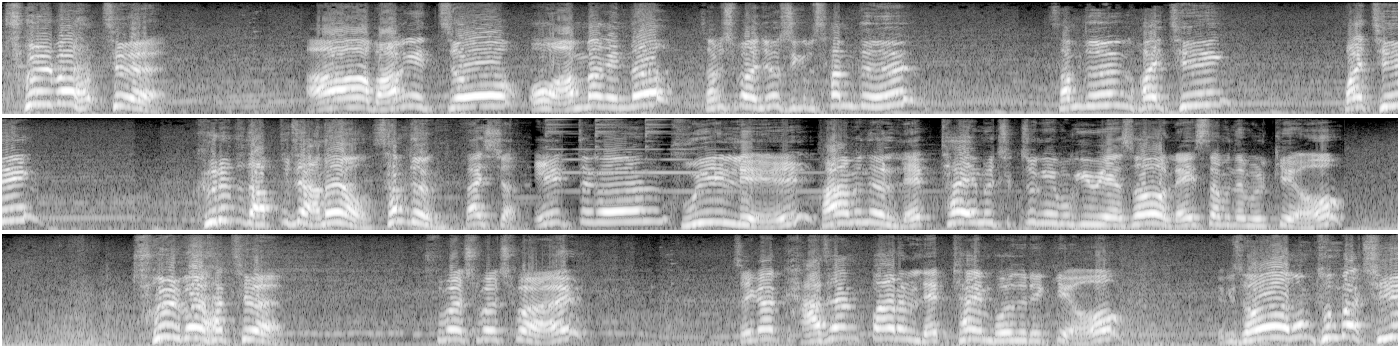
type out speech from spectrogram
출발 하트! 아 망했죠? 어 안 망했나? 잠시만요 지금 3등. 3등 화이팅! 화이팅! 그래도 나쁘지 않아요. 3등 Nice shot. 1등은 911 다음에는 랩타임을 측정해보기 위해서 레이스 한번 해볼게요. 출발 하트! 출발 출발 출발. 제가 가장 빠른 랩타임 보여드릴게요 여기서 몸통 박치기!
